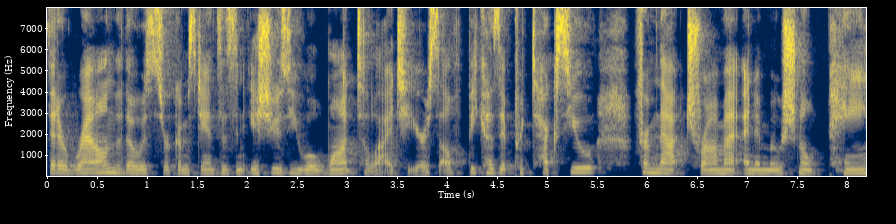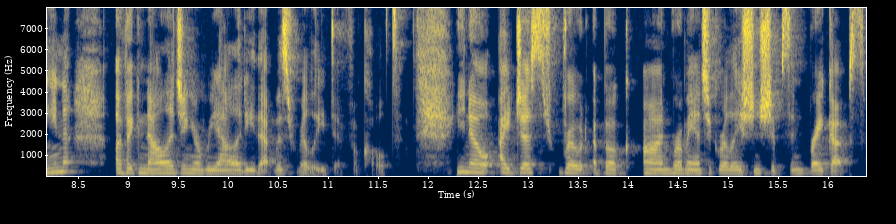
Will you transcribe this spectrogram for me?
that around those circumstances and issues, you will want to lie to yourself because it protects you from that trauma and emotional pain of acknowledging a reality that was really difficult. You know, I just wrote a book on romantic relationships and breakups,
